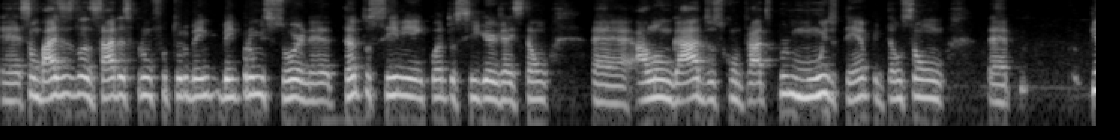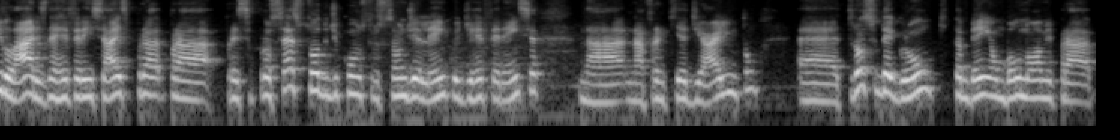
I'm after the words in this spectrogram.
é, são bases lançadas para um futuro bem, bem promissor, né? Tanto o Simeon quanto o Seager já estão é, alongados os contratos por muito tempo, então são é, pilares, né, referenciais para esse processo todo de construção de elenco e de referência na, na franquia de Arlington. É, trouxe o DeGrom, que também é um bom nome para,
